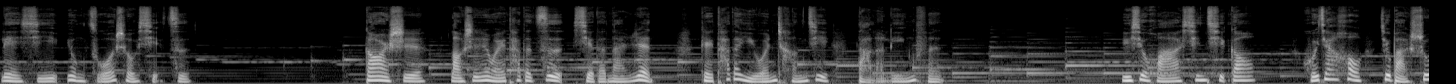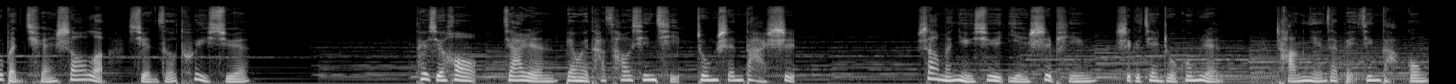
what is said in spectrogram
练习用左手写字。高二时，老师认为他的字写得难认，给他的语文成绩打了零分。余秀华心气高，回家后就把书本全烧了，选择退学。退学后，家人便为他操心起终身大事。上门女婿尹世平是个建筑工人，常年在北京打工，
